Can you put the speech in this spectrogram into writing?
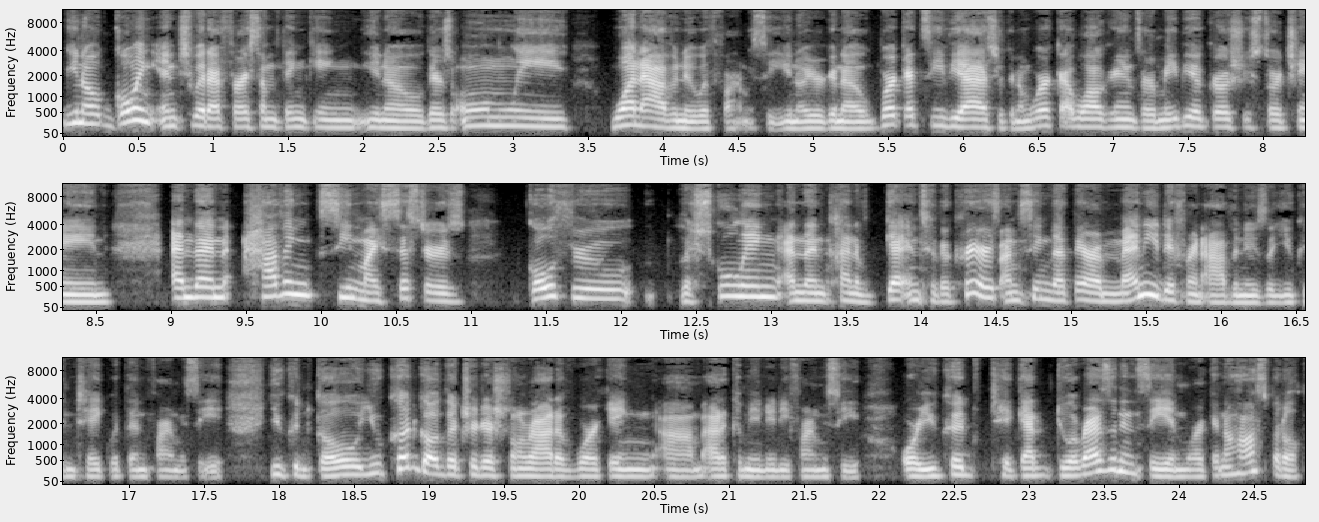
you know, going into it at first, I'm thinking, you know, there's only one avenue with pharmacy. You know, you're going to work at CVS, you're going to work at Walgreens or maybe a grocery store chain. And then having seen my sisters go through their schooling and then kind of get into their careers, I'm seeing that there are many different avenues that you can take within pharmacy. You could go, you could go the traditional route of working um, at a community pharmacy, or you could take get, do a residency and work in a hospital,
